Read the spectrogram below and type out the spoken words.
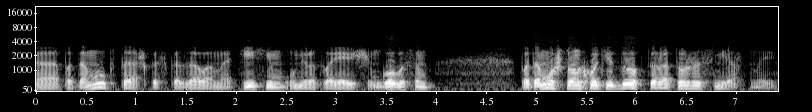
«А потому, пташка», — сказала она тихим, умиротворяющим голосом, — потому что он хоть и доктор, а тоже смертный.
